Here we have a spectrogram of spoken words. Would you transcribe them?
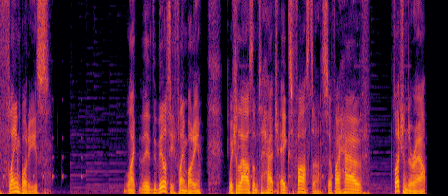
flame bodies, like the, the ability flame body, which allows them to hatch eggs faster. So if I have Fletchinder out,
